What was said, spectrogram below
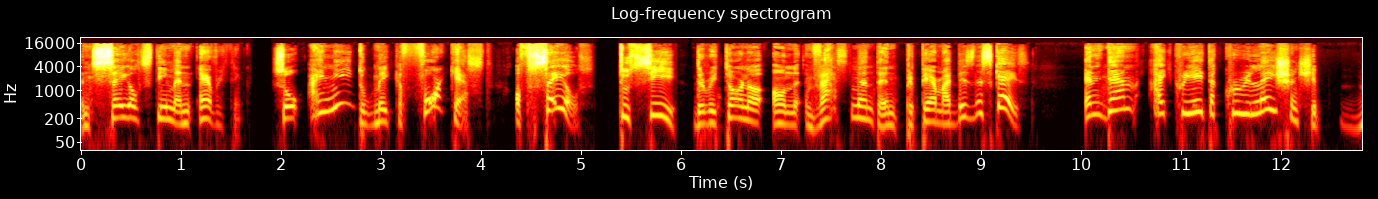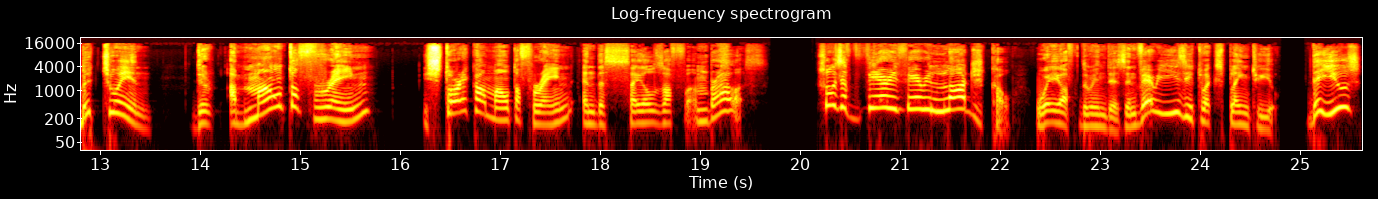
and sales team and everything. So I need to make a forecast of sales to see the return on investment and prepare my business case. And then I create a correlationship between the amount of rain, historical amount of rain, and the sales of umbrellas. So it's a very, very logical way of doing this and very easy to explain to you. They use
